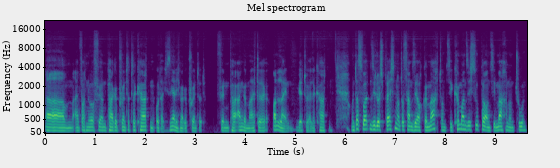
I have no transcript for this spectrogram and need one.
Ähm, einfach nur für ein paar geprintete Karten. Oder die sind ja nicht mal geprintet. Für ein paar angemalte online virtuelle Karten. Und das wollten sie durchbrechen und das haben sie auch gemacht und sie kümmern sich super und sie machen und tun.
